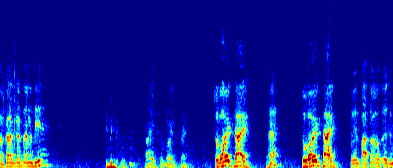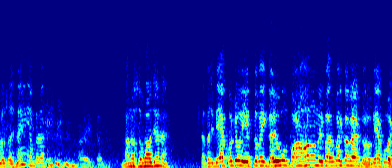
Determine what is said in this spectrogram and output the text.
કકડાટ કરતા નથી? એ થાય સ્વાભાવિક થાય. સ્વાભાવિક થાય. હે? સ્વાભાવિક થાય. તો એ પાછો આવતો હશે મળતો હશે નહીં એમ કરવાથી? માનવ સ્વભાવ છે ને. તો પછી બે ખોટો એક તો ભાઈ ગયું પણ હોનું મારી પાસે ભાઈ કકડાટ કરો બે ખોટ.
